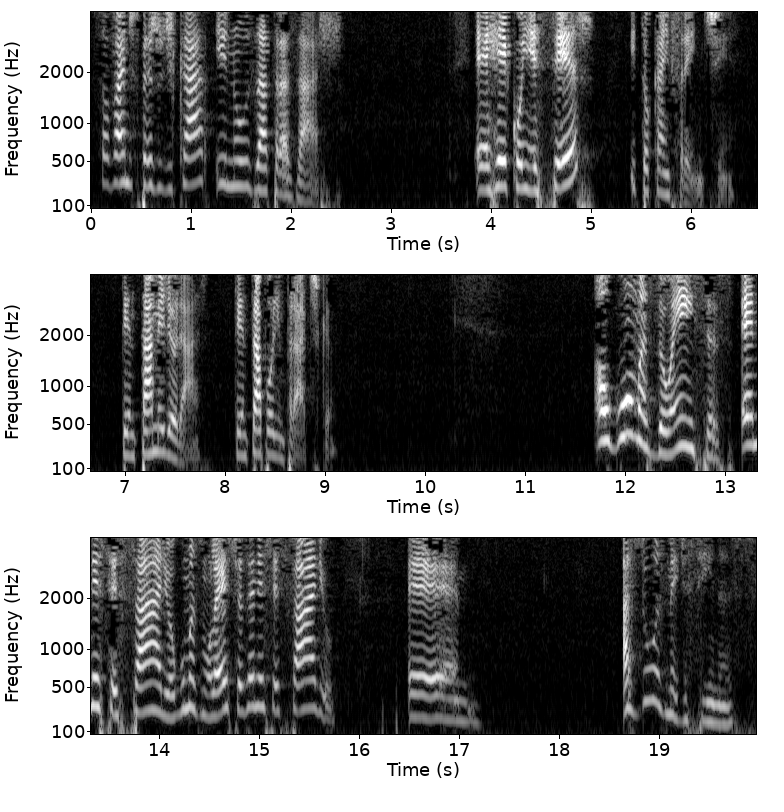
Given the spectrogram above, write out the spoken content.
Só vai nos prejudicar e nos atrasar. É reconhecer e tocar em frente. Tentar melhorar, tentar pôr em prática. Algumas doenças é necessário, algumas moléstias é necessário é, as duas medicinas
